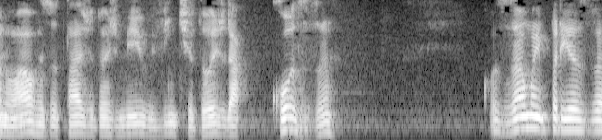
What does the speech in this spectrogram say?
anual, resultado de 2022 da Cosan. Cosan é uma empresa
